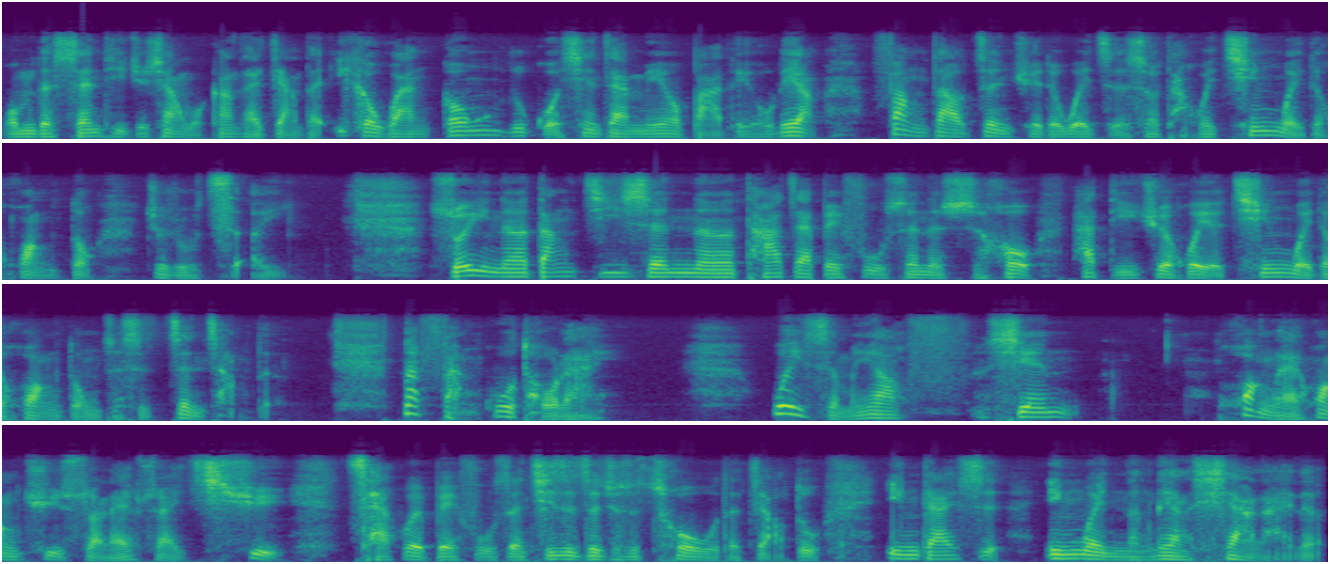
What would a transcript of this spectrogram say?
我们的身体就像我刚才讲的一个碗弓，如果现在没有把流量放到正确的位置的时候，它会轻微的晃动，就如此而已。所以呢，当机身呢，它在被附身的时候，它的确会有轻微的晃动，这是正常的。那反过头来，为什么要先晃来晃去、甩来甩去才会被附身？其实这就是错误的角度，应该是因为能量下来了。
